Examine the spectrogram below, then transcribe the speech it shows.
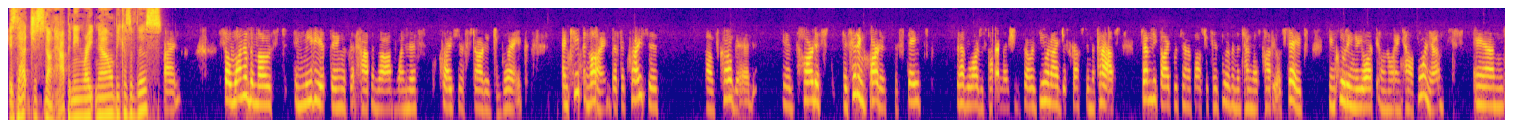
is that just not happening right now because of this? Right. So one of the most immediate things that happened, Rob, when this crisis started to break, and keep in mind that the crisis of COVID is hardest, is hitting hardest the states that have the largest population. So as you and I have discussed in the past, 75% of foster kids live in the 10 most populous states, including New York, Illinois, and California. And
